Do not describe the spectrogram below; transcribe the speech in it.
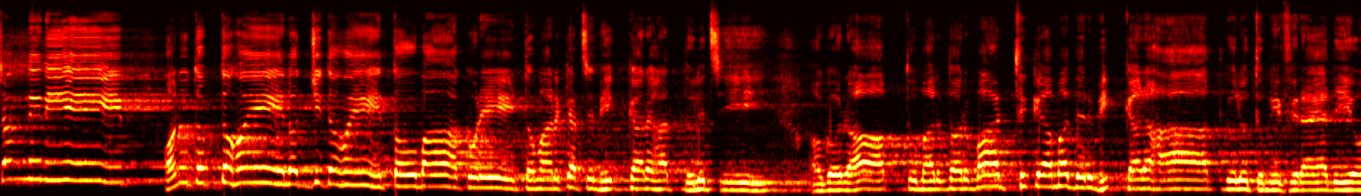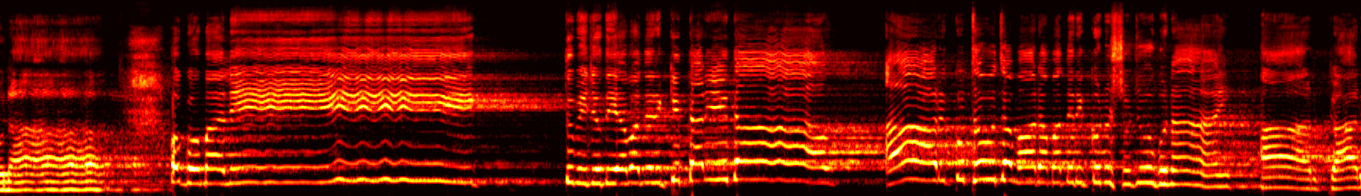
সামনে নিয়ে অনুতপ্ত হয়ে, লজ্জিত হয়ে তওবা করে তোমার কাছে ভিক্ষার হাত তুলেছি। অগরব তোমার দরবার থেকে আমাদের ভিক্ষার হাতগুলো তুমি ফিরাইয়া দিও না। ওগো মালিক, তুমি যদি আমাদেরকে তাড়িয়ে দাও, আর কোথাও যাবার আমাদের কোনো সুযোগ নাই, আর কার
